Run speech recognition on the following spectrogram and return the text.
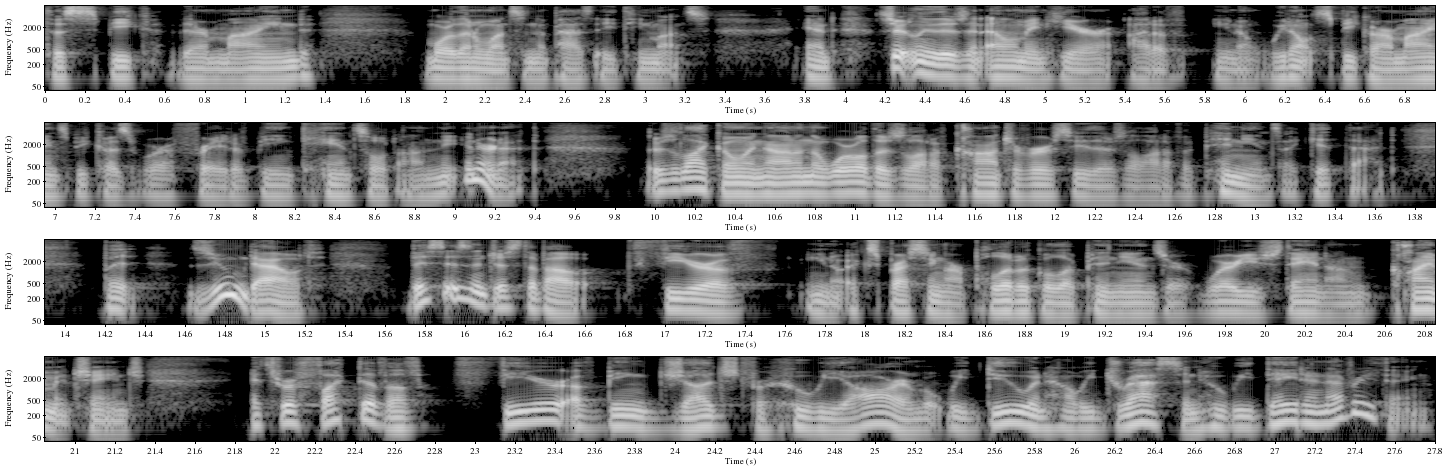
to speak their mind more than once in the past 18 months. And certainly there's an element here out of, you know, we don't speak our minds because we're afraid of being canceled on the internet. There's a lot going on in the world. There's a lot of controversy. There's a lot of opinions. I get that. But zoomed out, this isn't just about fear of you know, expressing our political opinions or where you stand on climate change. It's reflective of fear of being judged for who we are and what we do and how we dress and who we date and everything.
